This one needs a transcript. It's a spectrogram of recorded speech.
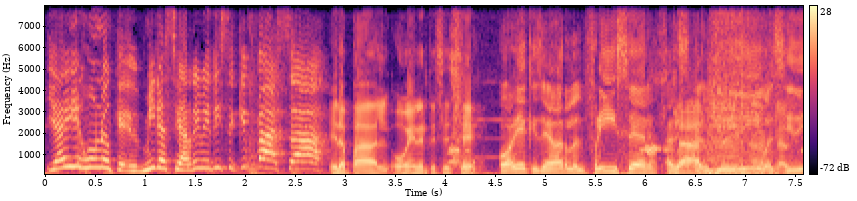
Y ahí es uno que mira hacia arriba y dice, ¿qué pasa? Era PAL o NTCC. O había que llevarlo al freezer, al, Claro, al DVD sí. o Ah, al claro. CD.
